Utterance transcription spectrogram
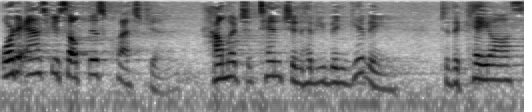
Or to ask yourself this question How much attention have you been giving to the chaos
